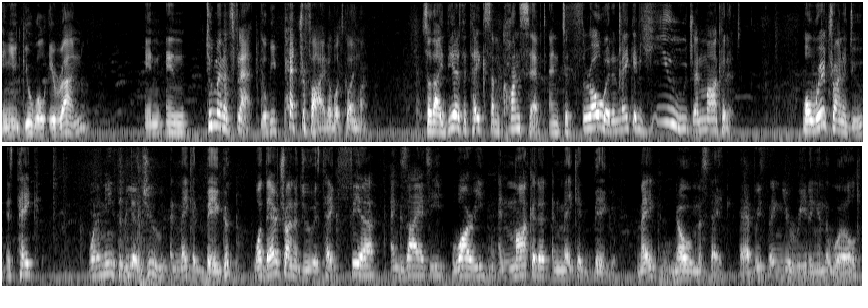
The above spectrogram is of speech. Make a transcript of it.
and you Google Iran, in, in two minutes flat, you'll be petrified of what's going on. So the idea is to take some concept and to throw it and make it huge and market it. What we're trying to do is take what it means to be a Jew and make it big. What they're trying to do is take fear, anxiety, worry, and market it and make it big. Make no mistake. Everything you're reading in the world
